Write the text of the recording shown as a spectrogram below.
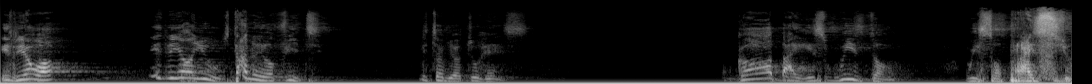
It's beyond what? It's beyond you. Stand on your feet. Lift up your two hands. God, by His wisdom, will surprise you.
